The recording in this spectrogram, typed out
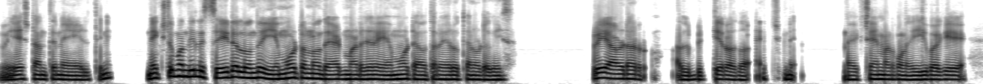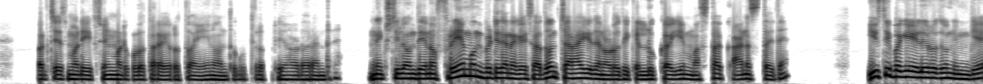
ವೇಸ್ಟ್ ಅಂತಲೇ ಹೇಳ್ತೀನಿ. ನೆಕ್ಸ್ಟ್ ಬಂದು ಇಲ್ಲಿ ಸೈಡಲ್ಲಿ ಒಂದು ಎಮೋಟ್ ಅನ್ನೋದು ಆ್ಯಡ್ ಮಾಡಿದರೆ ಎಮೋಟ್ ಯಾವ ಥರ ಇರುತ್ತೆ ನೋಡಿ ಗೈಸ್ ಪ್ರೀ ಆರ್ಡರ್ ಅಲ್ಲಿ ಬಿಟ್ಟಿರೋದು ಆ್ಯಕ್ಚುಲಿ ನಾವು ಎಕ್ಸ್ಚೇಂಜ್ ಮಾಡ್ಕೊಂಡು. ಇವಾಗೆ ಪರ್ಚೇಸ್ ಮಾಡಿ ಎಕ್ಸ್ಚೇಂಜ್ ಮಾಡ್ಕೊಳ್ಳೋ ಥರ ಇರುತ್ತೋ ಏನು ಅಂತ ಗೊತ್ತಿಲ್ಲ ಪ್ರೀ ಆರ್ಡರ್ ಅಂದರೆ. ನೆಕ್ಸ್ಟ್ ಇಲ್ಲೊಂದು ಏನೋ ಫ್ರೇಮ್ ಒಂದು ಬಿಟ್ಟಿದ್ದಾನೆ ಗೈಸ್ ಅದೊಂದು ಚೆನ್ನಾಗಿದೆ ನೋಡೋದಕ್ಕೆ ಲುಕ್ಕಾಗಿ ಮಸ್ತಾಗಿ ಕಾಣಿಸ್ತಾ ಇದೆ. ಯು ಸಿ ಬಗ್ಗೆ ಹೇಳಿರೋದು ನಿಮಗೆ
